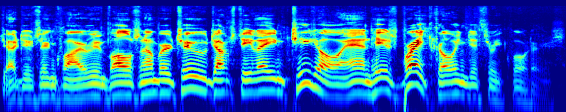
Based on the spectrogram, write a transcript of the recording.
Judge's inquiry involves number two, Dusty Lane Tito, and his break going to three quarters.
